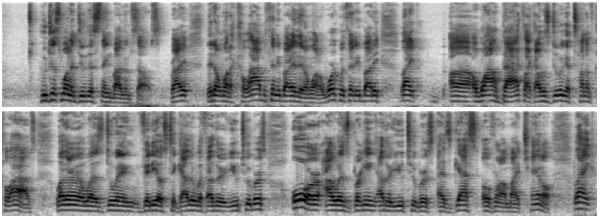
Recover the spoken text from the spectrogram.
who just wanna do this thing by themselves, right? They don't wanna collab with anybody, they don't wanna work with anybody. Like, uh, a while back, like I was doing a ton of collabs, whether it was doing videos together with other YouTubers or I was bringing other YouTubers as guests over on my channel. Like,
